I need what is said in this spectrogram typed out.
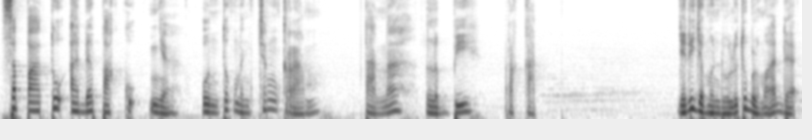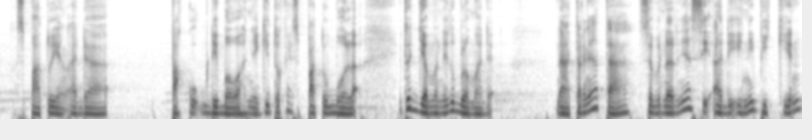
sepatu ada pakunya untuk mencengkram tanah lebih rekat. Jadi zaman dulu tuh belum ada sepatu yang ada paku di bawahnya gitu kayak sepatu bola. Itu zaman itu belum ada. Nah, ternyata sebenarnya si Adi ini bikin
